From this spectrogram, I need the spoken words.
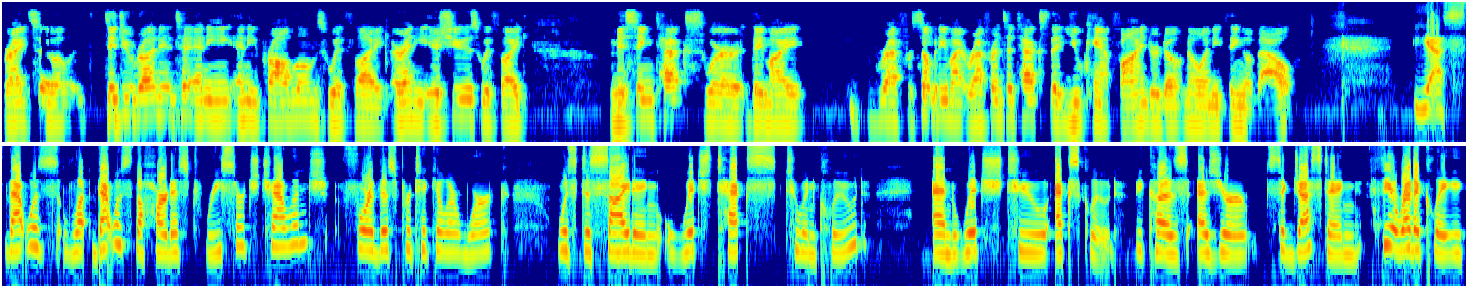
right? So did you run into any any problems with like or any issues with like missing texts where they might somebody might reference a text that you can't find or don't know anything about? Yes, that was that was the hardest research challenge for this particular work was deciding which texts to include and which to exclude. Because as you're suggesting theoretically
